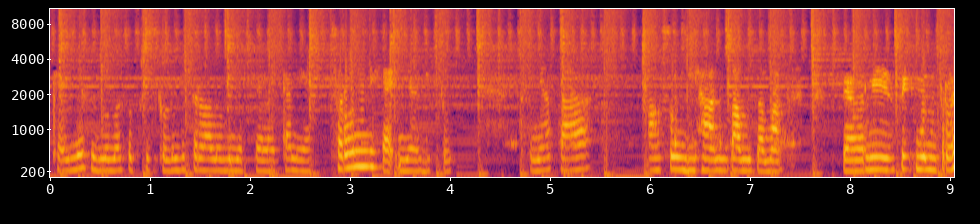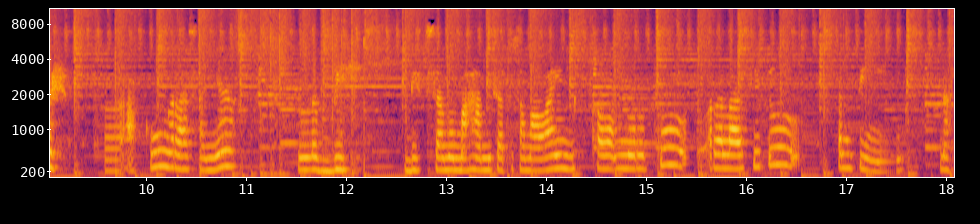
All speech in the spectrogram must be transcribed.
kayaknya sebelum masuk psikologi terlalu menyepelekan ya. Seru nih kayaknya gitu. Ternyata langsung dihantam sama teori Sigmund Freud. Uh, aku ngerasanya lebih bisa memahami satu sama lain. Kalau menurutku relasi itu penting. Nah,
